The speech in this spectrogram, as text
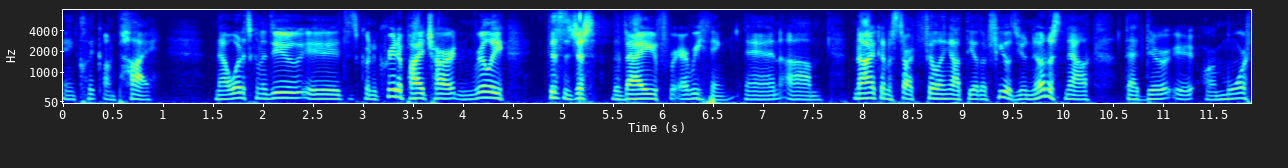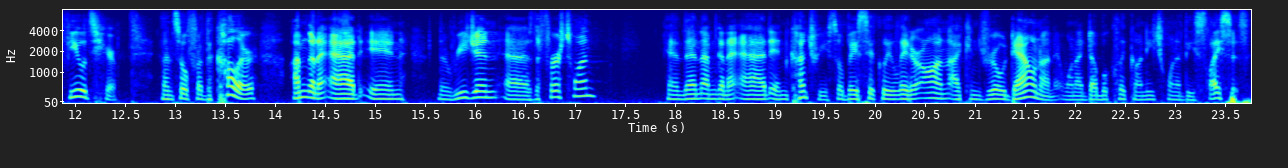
and click on pie. Now what it's going to do is it's going to create a pie chart and really this is just the value for everything. And um, now I'm going to start filling out the other fields. You'll notice now that there are more fields here. And so for the color, I'm going to add in the region as the first one. And then I'm going to add in country. So basically later on, I can drill down on it when I double click on each one of these slices.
